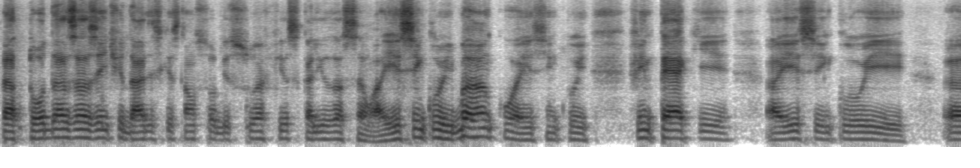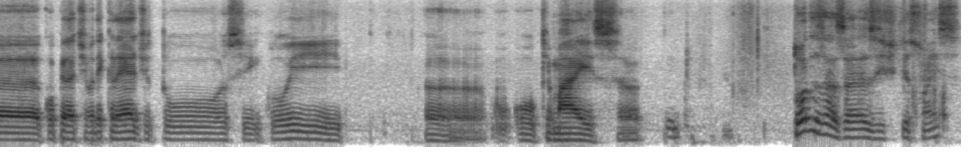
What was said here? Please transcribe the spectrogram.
para todas as entidades que estão sob sua fiscalização. Aí se inclui banco, aí se inclui fintech, aí se inclui uh, cooperativa de crédito, se inclui uh, o, o, que mais? Uh, todas as, as instituições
